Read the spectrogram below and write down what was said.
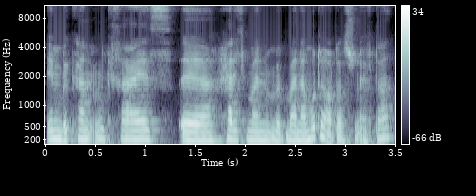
im Bekanntenkreis äh, hatte ich meine, mit meiner Mutter auch das schon öfter.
